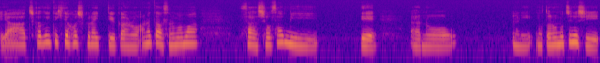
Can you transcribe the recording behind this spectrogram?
いや近づいてきてほしくないっていうかあのあなたはそのままさ小三味であの何元の持ち主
